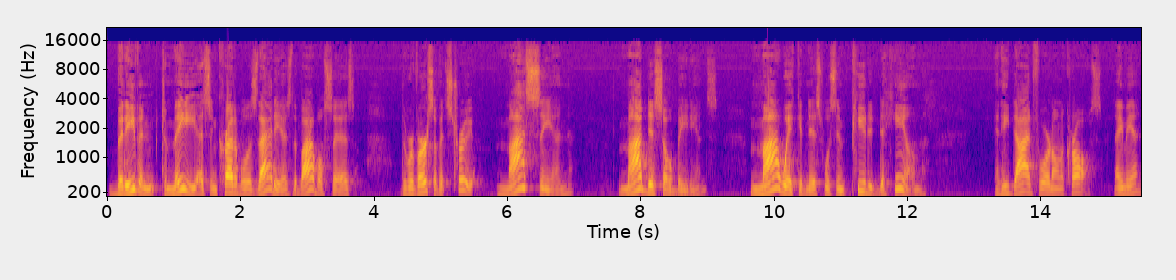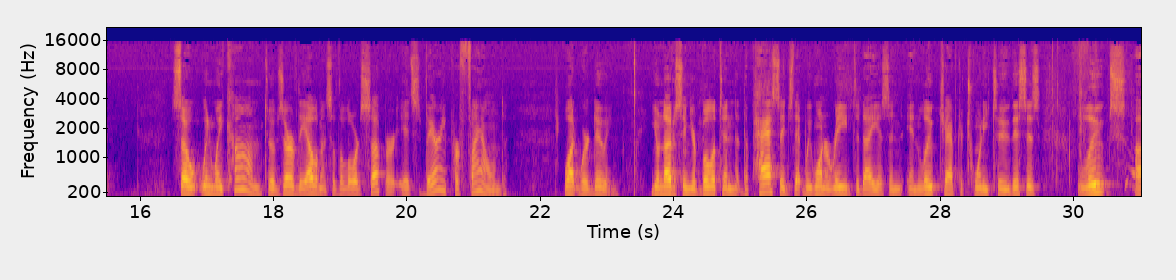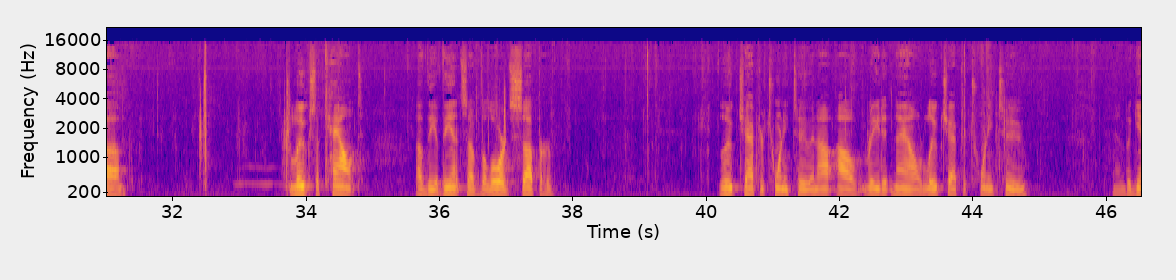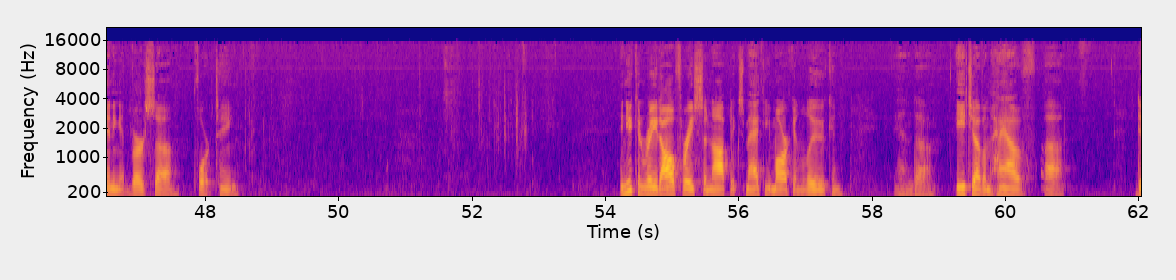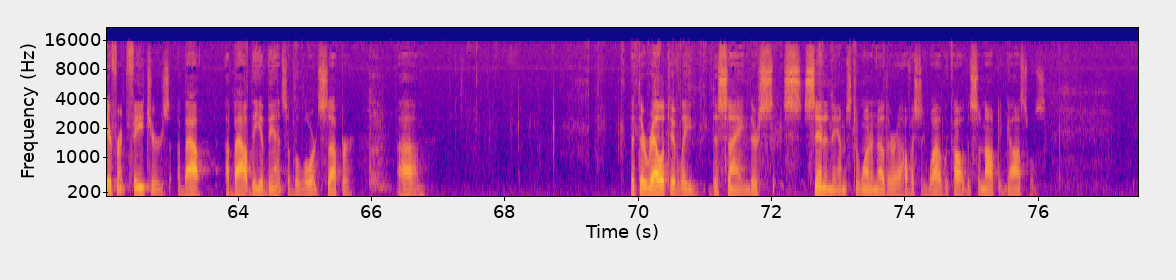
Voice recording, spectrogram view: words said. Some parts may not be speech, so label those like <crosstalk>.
But even to me, as incredible as that is, the Bible says the reverse of it's true. My sin, my disobedience, my wickedness was imputed to him, and he died for it on a cross. Amen? So when we come to observe the elements of the Lord's Supper, it's very profound what we're doing. You'll notice in your bulletin the passage that we want to read today is in, in Luke chapter 22. This is Luke's, uh, Luke's account of the events of the Lord's Supper. Luke chapter 22, and I'll, I'll read it now. Luke chapter 22, and beginning at verse uh, 14. And you can read all three synoptics Matthew, Mark, and Luke, and, and uh, each of them have uh, different features about, about the events of the Lord's Supper. Um, but they're relatively the same. They're synonyms to one another, obviously, why we call it the Synoptic Gospels.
